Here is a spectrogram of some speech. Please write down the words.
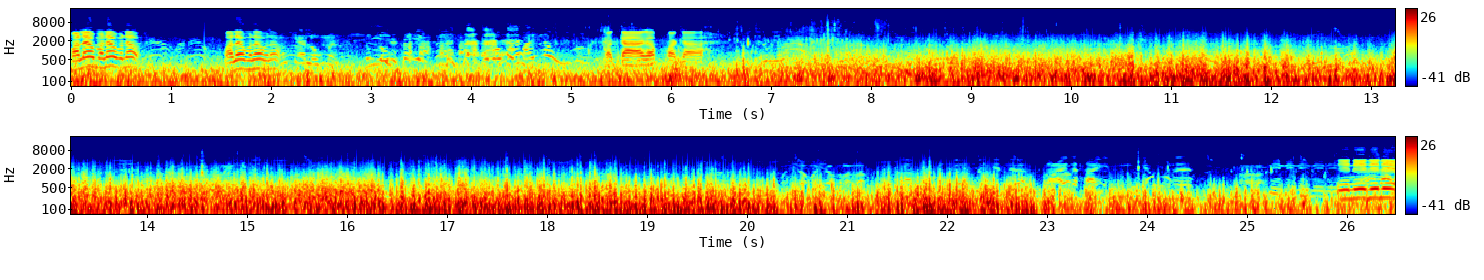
มาแล้วมาแล้วมาแล้วมาแล้วมาแล้วมาแล้วแกลงหน่อยปากกาครับปากกา นี่นี่นี่นี่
